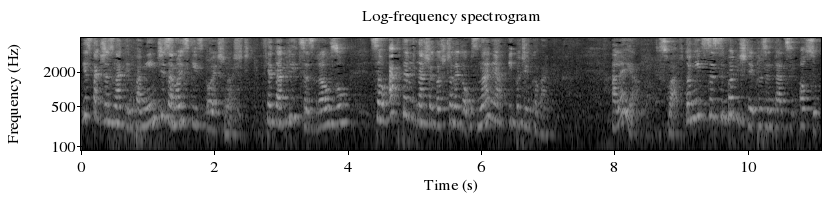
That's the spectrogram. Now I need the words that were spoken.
Jest także znakiem pamięci zamojskiej społeczności. Te tablice z brązu są aktem naszego szczerego uznania i podziękowania. Aleja Sław to miejsce symbolicznej prezentacji osób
